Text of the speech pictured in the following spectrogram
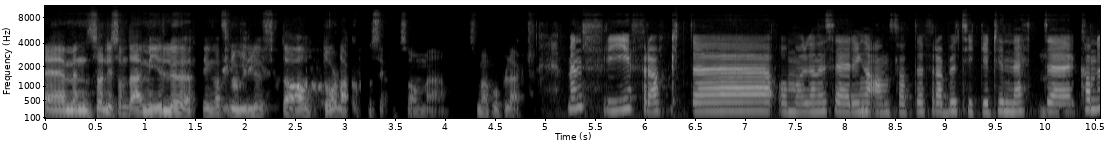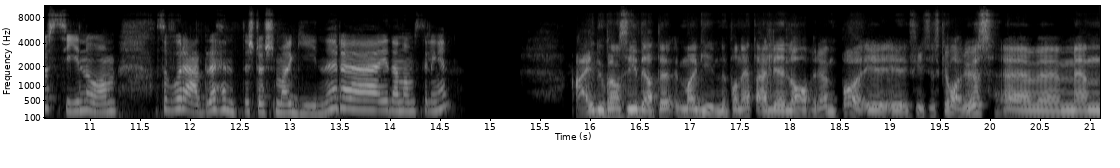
Eh, men så liksom det er mye løping og friluft og outdoor da, kan man si, som, eh, som er populært. Men fri frakt, omorganisering av ansatte fra butikker til nett, mm. kan du si noe om altså, hvor er dere henter størst marginer i den omstillingen? Nei, du kan si det at Marginene på nett er litt lavere enn på i, i fysiske varehus. Eh, men,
